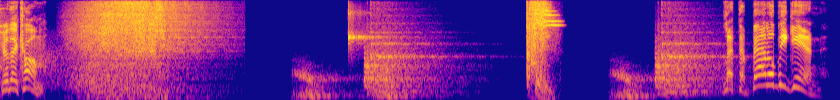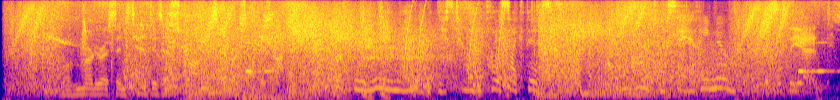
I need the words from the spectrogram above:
Here they come! Let the battle begin! Your murderous intent is as strong as ever, Zabuza. We really needed with these two in a place like this. What did Naruto say if he knew? This is the end.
